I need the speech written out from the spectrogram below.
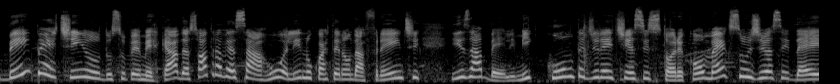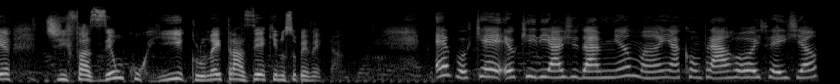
bem pertinho do supermercado, é só atravessar a rua ali no quarteirão da frente. Isabelle, me conta direitinho essa história, como é que surgiu essa ideia de fazer um currículo né, e trazer aqui no supermercado? É porque eu queria ajudar minha mãe a comprar arroz, feijão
